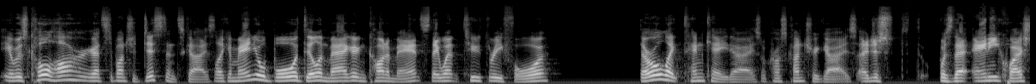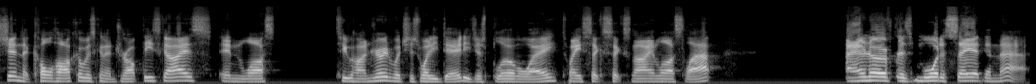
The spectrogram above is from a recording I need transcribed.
it was Cole Hocker against a bunch of distance guys like Emmanuel Bor, Dylan Maggard, and Conner Mantz. They went two, three, four. They're all like 10K guys or cross country guys. I just, was there any question that Cole Hocker was going to drop these guys in last 200, which is what he did? He just blew him away. 26 6 9 last lap. I don't know if there's more to say it than that.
